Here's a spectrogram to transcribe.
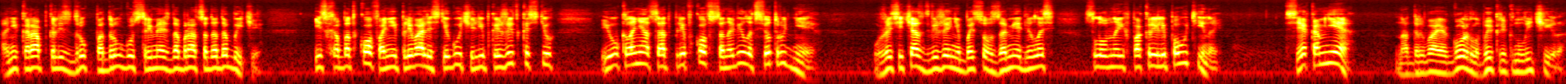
Они карабкались друг по другу, стремясь добраться до добычи. Из хоботков они плевались тягучей липкой жидкостью, и уклоняться от плевков становилось все труднее. Уже сейчас движение бойцов замедлилось, словно их покрыли паутиной. «Все ко мне!» — надрывая горло, выкрикнул Ичира.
